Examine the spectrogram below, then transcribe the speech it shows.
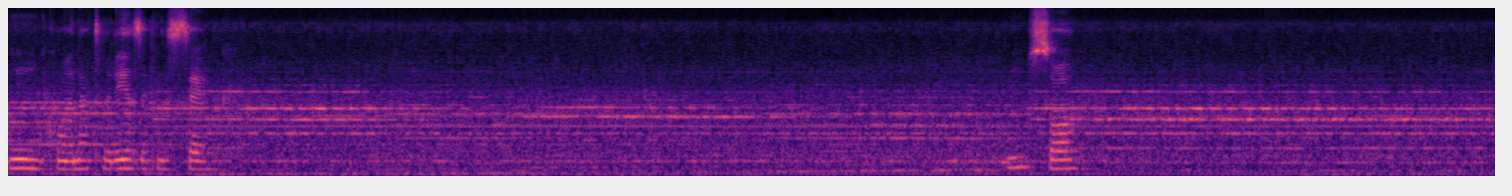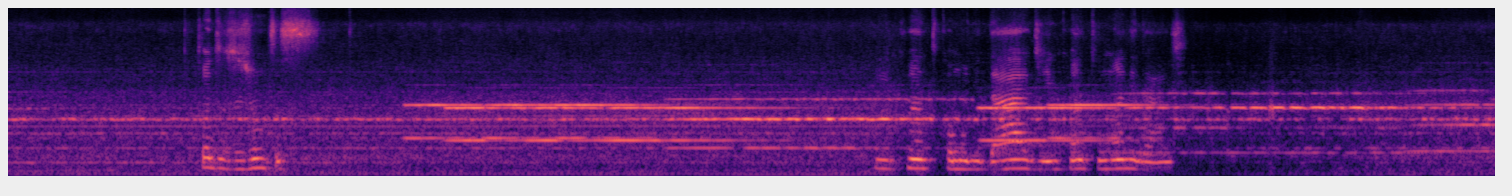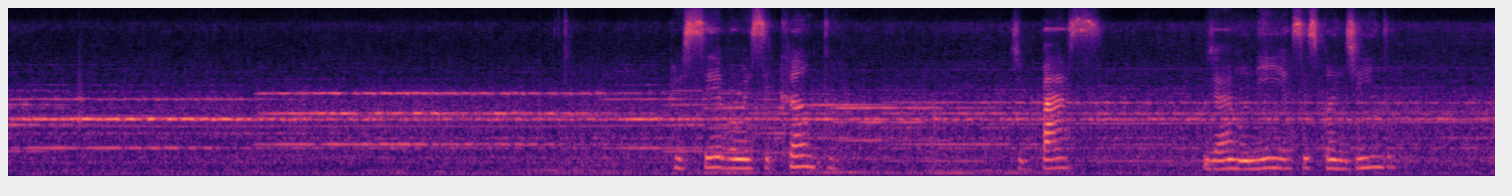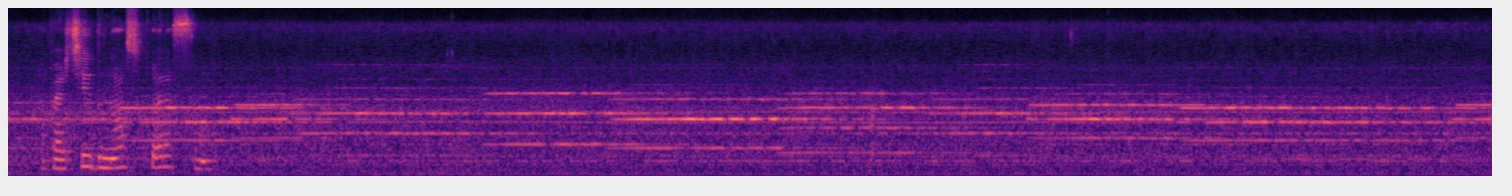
Um com a natureza que nos cerca. Um só todos juntos. Enquanto comunidade, enquanto humanidade. Percebam esse campo de paz, de harmonia se expandindo a partir do nosso coração.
